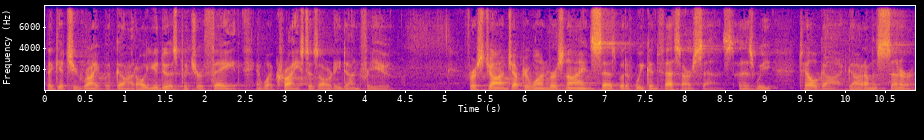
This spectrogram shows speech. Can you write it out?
that gets you right with God. All you do is put your faith in what Christ has already done for you. 1 John chapter 1 verse 9 says, "But if we confess our sins, that is we tell God, God, I'm a sinner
